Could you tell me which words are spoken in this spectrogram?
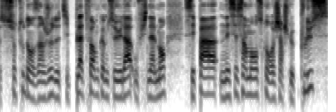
surtout dans un jeu de type plateforme comme celui-là, où finalement, c'est pas nécessairement ce qu'on recherche le plus.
